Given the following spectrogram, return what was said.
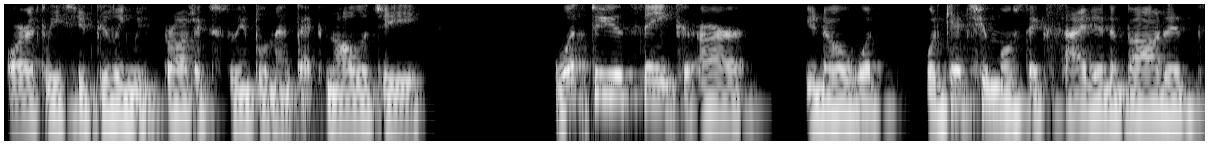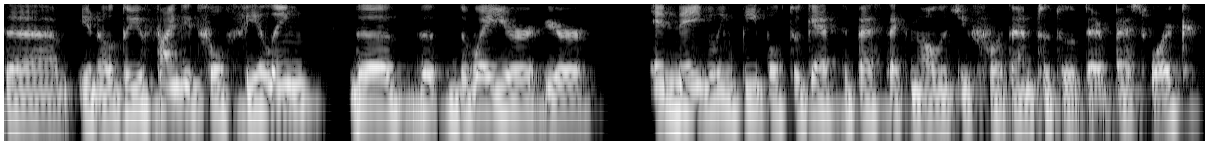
or at least you're dealing with projects to implement technology. What do you think are you know what what gets you most excited about it? Uh, you know, do you find it fulfilling? the the the way you're you're enabling people to get the best technology for them to do their best work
